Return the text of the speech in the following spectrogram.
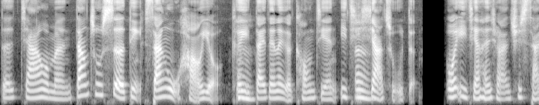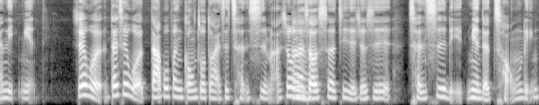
的家，我们当初设定三五好友可以待在那个空间一起下厨的。我以前很喜欢去山里面，所以我，但是我大部分工作都还是城市嘛，所以我那时候设计的就是城市里面的丛林。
